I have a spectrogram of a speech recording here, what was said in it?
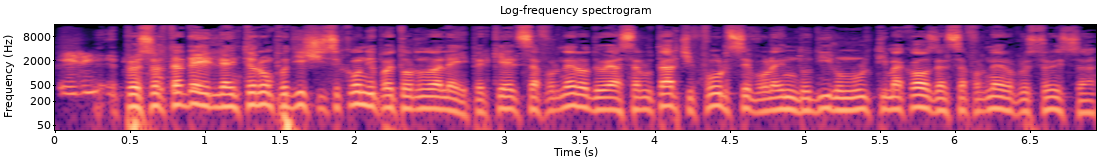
Li... Eh, professor Taddei, la interrompo 10 secondi poi torno da lei perché Elsa Fornero doveva salutarci, forse volendo dire un'ultima cosa. Elsa Fornero, professoressa?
